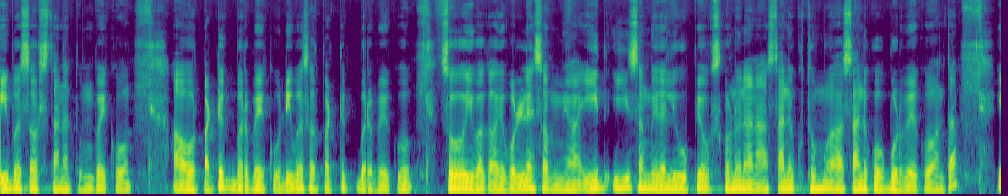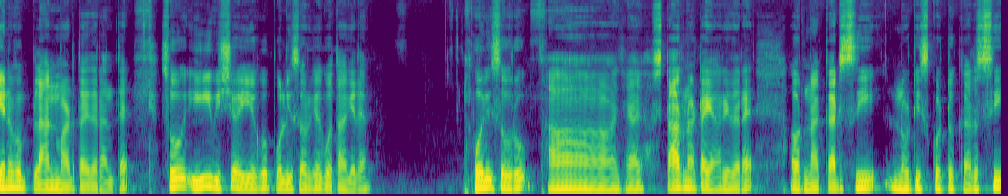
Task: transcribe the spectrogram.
ಡಿ ಬಸ್ ಅವ್ರ ಸ್ಥಾನ ತುಂಬಬೇಕು? ಅವ್ರ ಪಟ್ಟಕ್ಕೆ ಬರಬೇಕು? ಡಿ ಬಸ್ ಅವ್ರ ಪಟ್ಟಕ್ಕೆ ಬರಬೇಕು? ಸೊ ಇವಾಗ ಒಳ್ಳೆ ಸಮಯ, ಈ ಈ ಸಮಯದಲ್ಲಿ ಉಪಯೋಗಿಸ್ಕೊಂಡು ನಾನು ಆ ಸ್ಥಾನಕ್ಕೆ ತುಂಬ, ಆ ಸ್ಥಾನಕ್ಕೆ ಹೋಗ್ಬಿಡ್ಬೇಕು ಅಂತ ಏನೋ ಪ್ಲ್ಯಾನ್ ಮಾಡ್ತಾ ಇದ್ದಾರಂತೆ ಸೊ ಈ ವಿಷಯ ಹೇಗೋ ಪೊಲೀಸವ್ರಿಗೆ ಗೊತ್ತಾಗಿದೆ. ಪೊಲೀಸವರು ಆ ಸ್ಟಾರ್ ನಟ ಯಾರಿದ್ದಾರೆ ಅವ್ರನ್ನ ಕರೆಸಿ ನೋಟಿಸ್ ಕೊಟ್ಟು ಕರೆಸಿ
